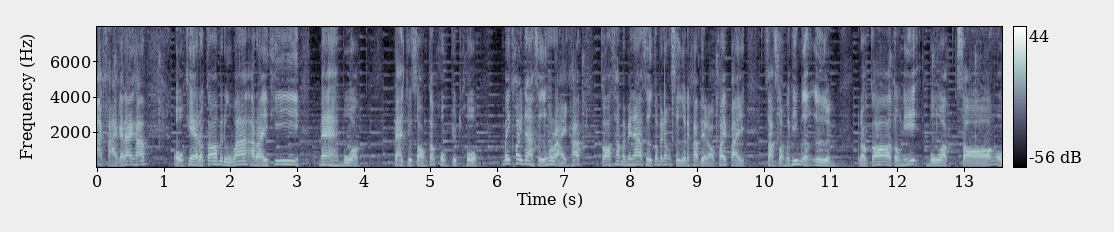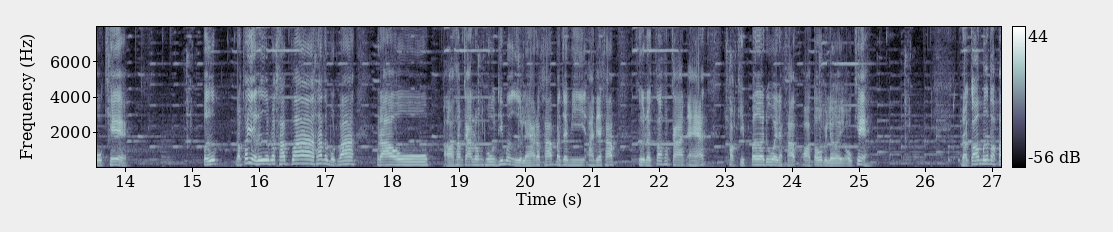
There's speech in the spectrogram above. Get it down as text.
อะขายก็ได้ครับ โอเค แล้วก็มาดูว่าอะไรที่แม่บวก 8.2 กับ 6.6ไม่ค่อยน่าซื้อเท่าไหร่ครับ ก็ถ้ามันไม่น่าซื้อก็ไม่ต้องซื้อนะครับ เดี๋ยวเราค่อยไปสะสมกันที่เมืองอื่น แล้วก็ตรงนี้บวก 2 โอเค ปุ๊บแล้วก็อย่าลืมนะครับว่าถ้าสมมติว่าเราเอ่อทำการลงทุนที่เมืองอื่นแล้วนะครับ มันจะมีอันนี้ครับ คือเราต้องทำการแอดช็อปคิปเปอร์ด้วยนะครับออโต้ไปเลยโอเคแล้วก็เมืองต่อไป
